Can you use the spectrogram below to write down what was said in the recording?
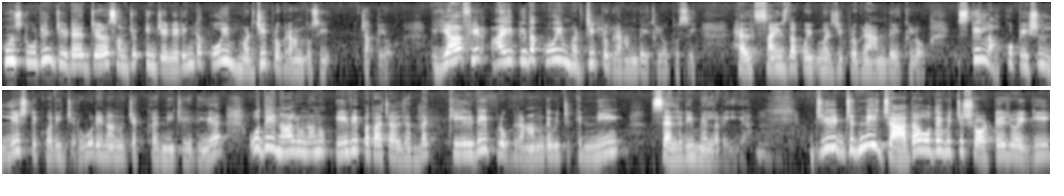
ਹੁਣ ਸਟੂਡੈਂਟ ਜਿਹੜਾ ਜਿਹੜਾ ਸਮਝੋ ਇੰਜੀਨੀਅਰਿੰਗ ਦਾ ਕੋਈ ਮਰਜ਼ੀ ਪ੍ਰੋਗਰਾਮ ਤੁਸੀਂ ਚੱਕ ਲਓ, ਜਾਂ ਫਿਰ ਆਈਟੀ ਦਾ ਕੋਈ ਮਰਜ਼ੀ ਪ੍ਰੋਗਰਾਮ ਦੇਖ ਲਓ ਤੁਸੀਂ ਹੈਲਥ ਸਾਇੰਸ ਦਾ ਕੋਈ ਮਰਜ਼ੀ ਪ੍ਰੋਗਰਾਮ ਦੇਖ ਲਓ ਸਕਿੱਲ ਆਕੂਪੇਸ਼ਨ ਲਿਸਟ ਇੱਕ ਵਾਰੀ ਜ਼ਰੂਰ ਇਹਨਾਂ ਨੂੰ ਚੈੱਕ ਕਰਨੀ ਚਾਹੀਦੀ ਹੈ, ਉਹਦੇ ਨਾਲ ਉਹਨਾਂ ਨੂੰ ਇਹ ਵੀ ਪਤਾ ਚੱਲ ਜਾਂਦਾ ਕਿਹੜੇ ਪ੍ਰੋਗਰਾਮ ਦੇ ਵਿੱਚ ਕਿੰਨੀ ਸੈਲਰੀ ਮਿਲ ਰਹੀ ਹੈ, ਜੀ ਜਿੰਨੀ ਜ਼ਿਆਦਾ ਉਹਦੇ ਵਿੱਚ ਸ਼ਾਰਟੇਜ ਹੋਏਗੀ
